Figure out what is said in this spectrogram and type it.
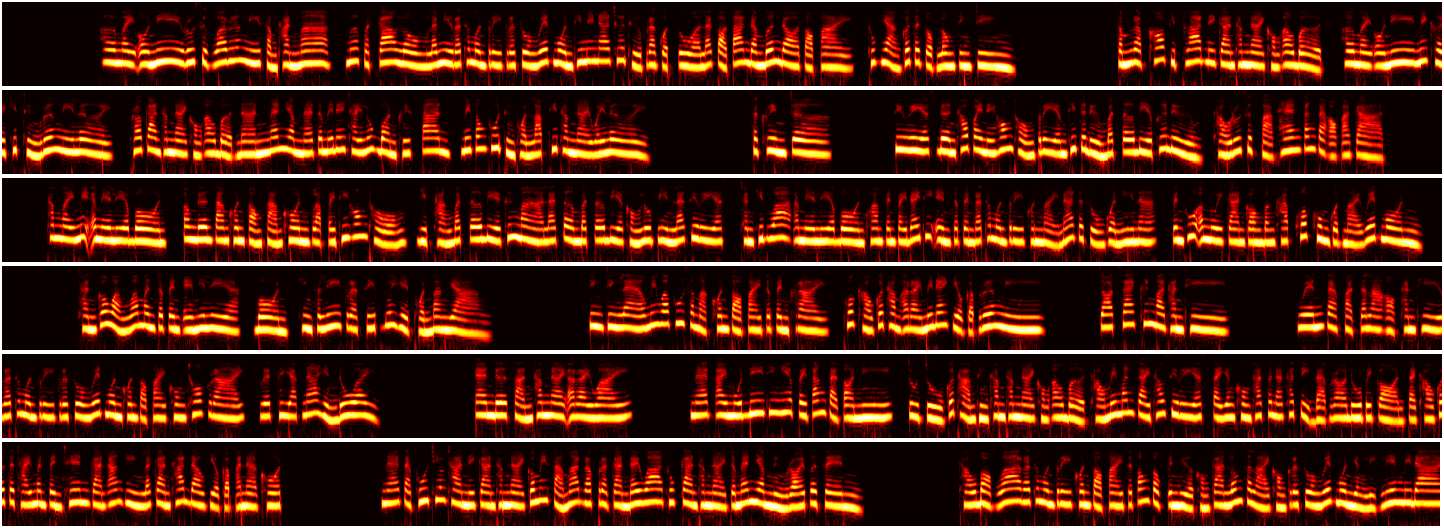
เฮอร์ไมโอนี่รู้สึกว่าเรื่องนี้สำคัญมาก เมื่อฝัดก้าวลง และมีรัฐมนตรีกระทรวงเวทมนต์ที่ไม่น่าเชื่อถือปรากฏตัว และต่อต้านดัมเบิลดอร์ต่อไป ทุกอย่างก็จะจบลงจริง ๆ สำหรับข้อผิดพลาดในการทำนายของอัลเบิร์ต เฮอร์ไมโอนี่ไม่เคยคิดถึงเรื่องนี้เลย เพราะการทำนายของอัลเบิร์ตนั้นแม่นยำแม้จะไม่ได้ใช้ลูกบอลคริสตัลไม่ต้องพูดถึงผลลัพธ์ที่ทำนายไว้เลย สคริมเจอซีเรียสเดินเข้าไปในห้องโถงเตรียมที่จะดื่มบัตเตอร์เบียร์เพื่อดื่ม เขารู้สึกปากแห้งตั้งแต่ออกอากาศทำไมไม่อเมเลียโบนต้องเดินตามคนสองสามคนกลับไปที่ห้องโถง หยิบถังบัตเตอร์เบียร์ขึ้นมา และเติมบัตเตอร์เบียร์ของลูปินและซีเรียส ฉันคิดว่าอเมเลียโบนความเป็นไปได้ที่เอ็นจะเป็นรัฐมนตรีคนใหม่น่าจะสูงกว่านี้นะ เป็นผู้อำนวยการกองบังคับควบคุมกฎหมายเวทมนต์ฉันก็หวังว่ามันจะเป็นเอมิเลีย โบน คิงซลี่กระซิบด้วยเหตุผลบางอย่าง จริงๆ แล้วไม่ว่าผู้สมัครคนต่อไปจะเป็นใคร พวกเขาก็ทำอะไรไม่ได้เกี่ยวกับเรื่องนี้ จอร์ดแทรกขึ้นมาทันที เว้นแต่ฝัดจะลาออกทันทีรัฐมนตรีกระทรวงเวทมนต์คนต่อไปคงโชคร้าย เฟร็ดพยักหน้าเห็นด้วย แอนเดอร์สันทำนายอะไรไว้ แมดไอมูดดี้ที่เงียบไปตั้งแต่ตอนนี้ จู่ๆก็ถามถึงคำทำนายของอัลเบิร์ตเขาไม่มั่นใจเท่าซีเรียส แต่ยังคงทัศนคติแบบรอดูไปก่อน แต่เขาก็จะใช้มันเป็นเช่น การอ้างอิงและการคาดเดาเกี่ยวกับอนาคต แม้แต่ผู้เชี่ยวชาญในการทำนายก็ไม่สามารถรับประกันได้ว่าทุกการทำนายจะแม่นยำหนึ่งร้อยเปอร์เซนต์เขาบอกว่ารัฐมนตรีคนต่อไปจะต้องตกเป็นเหยื่อของการล่มสลายของกระทรวงเวทมนต์อย่างหลีกเลี่ยงไม่ได้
